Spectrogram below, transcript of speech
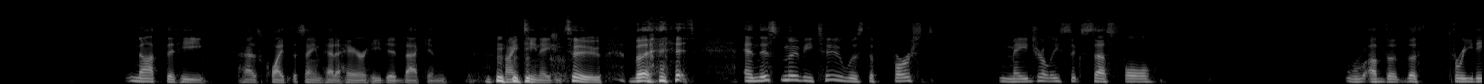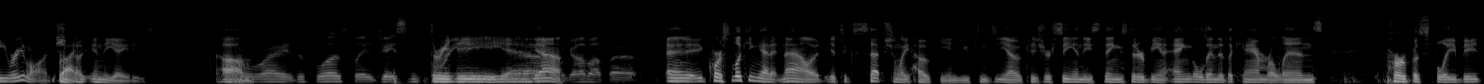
not that he has quite the same head of hair he did back in 1982 but and this movie too was the first majorly successful of the the 3D relaunch Right. uh, in the 80s oh, um, right. This was the Jason 3D, yeah. Yeah. I forgot about that. And of course looking at it now it, it's exceptionally hokey and you can you know because you're seeing these things that are being angled into the camera lens purposefully be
